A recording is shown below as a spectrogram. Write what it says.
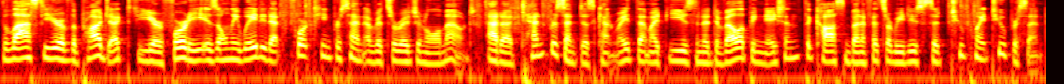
the last year of the project, year 40, is only weighted at 14% of its original amount. At a 10% discount rate that might be used in a developing nation, the costs and benefits are reduced to 2.2%.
